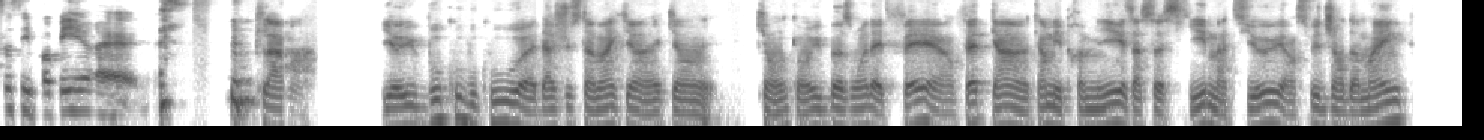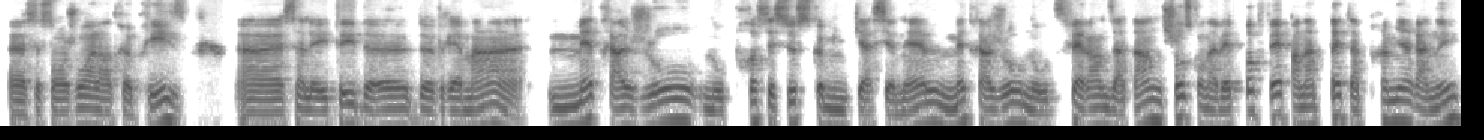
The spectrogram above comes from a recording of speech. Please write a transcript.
ça, c'est pas pire. Euh. Clairement. Il y a eu beaucoup, beaucoup d'ajustements qui ont, qui ont, qui ont, eu besoin d'être faits. En fait, quand, quand mes premiers associés, Mathieu et ensuite Jean-Domingue, se sont joints à l'entreprise. Euh, ça a été de, de, vraiment mettre à jour nos processus communicationnels, mettre à jour nos différentes attentes, chose qu'on n'avait pas fait pendant peut-être la première année,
